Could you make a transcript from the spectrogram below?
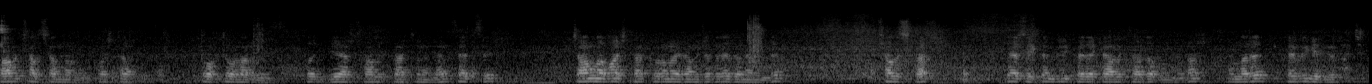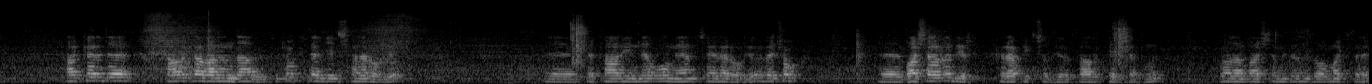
sağlık çalışanlarımız, başta doktorlarımız, diğer sağlık personellerimiz hepsi canla başla koronayla mücadele döneminde çalıştılar. Gerçekten büyük fedakarlıklarda bulundular. Onları tebrik ediyoruz. Hakkari'de sağlık alanında çok güzel gelişmeler oluyor. Ee, işte tarihinde olmayan şeyler oluyor ve çok e, başarılı bir grafik çiziyor sağlık teşkilatımız. Buradan başta müdürümüz olmak üzere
